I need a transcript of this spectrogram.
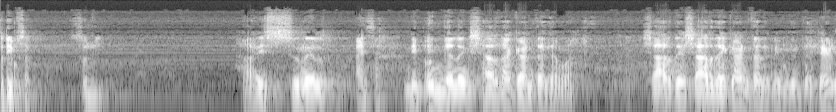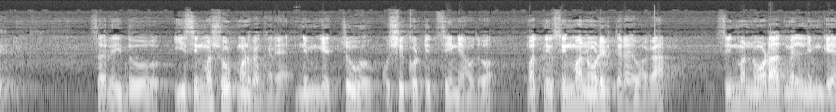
Sudeep sir Sunil. Hi Sunil. Hi sir. ನಿಮ್ ಹಿಂದೆ ನಂಗೆ ಶಾರದಾ ಕಾಣ್ತಾ ಇದೆ ಅಮ್ಮ. ಶಾರದೆ ಶಾರದೆ ಕಾಣ್ತಾ ಇದೆ ನಿಮ್ಮಿಂದ ಹೇಳಿ. ಸರ್ ಇದು ಈ ಸಿನಿಮಾ ಶೂಟ್ ಮಾಡ್ಬೇಕಾದ್ರೆ ನಿಮ್ಗೆ ಹೆಚ್ಚು ಖುಷಿ ಕೊಟ್ಟಿದ್ದ ಸೀನ್ ಯಾವುದು? ಮತ್ತು ನೀವು ಸಿನಿಮಾ ನೋಡಿರ್ತೀರ ಇವಾಗ? ಸಿನಿಮಾ ನೋಡಾದ್ಮೇಲೆ ನಿಮಗೆ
